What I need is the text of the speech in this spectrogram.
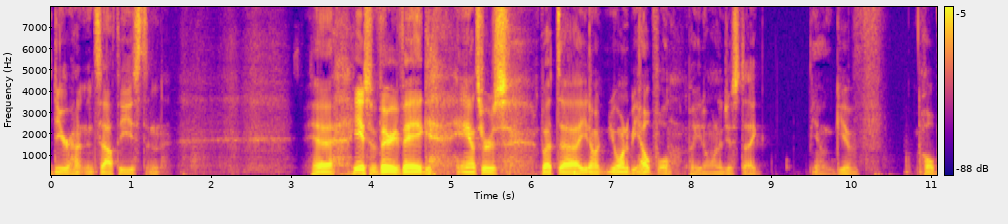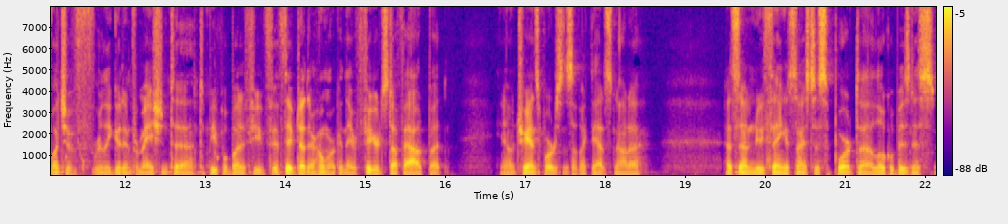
deer hunting in southeast, and yeah, I gave some very vague answers. But uh, you know, you want to be helpful, but you don't want to just like you know give a whole bunch of really good information to, to people. But if you if they've done their homework and they've figured stuff out, but you know, transporters and stuff like that, it's not a that's not a new thing. It's nice to support uh, local business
